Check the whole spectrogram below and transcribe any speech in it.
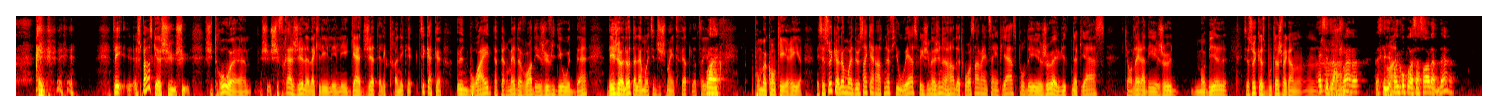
je pense que je, suis trop. Euh, je, suis fragile avec les, gadgets électroniques. Tu sais, quand une boîte te permet de voir des jeux vidéo dedans, déjà là, tu as la moitié du chemin de fait. Là, Pour me conquérir. Mais c'est sûr que là, moi, 249 US, fait que j'imagine un rang de 325$ pour des jeux à 8-9$ qui ont l'air à des jeux mobiles. C'est sûr que ce bout-là, je fais comme. c'est de l'argent, là. Parce qu'il n'y a pas un gros processeur là-dedans.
